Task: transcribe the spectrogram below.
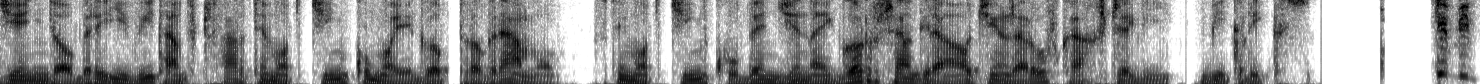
Dzień dobry i witam w czwartym odcinku mojego programu. W tym odcinku będzie najgorsza gra o ciężarówkach, czyli Bikrix. Give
